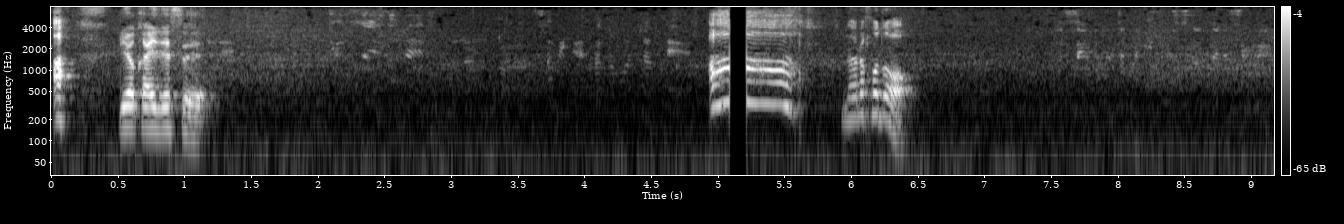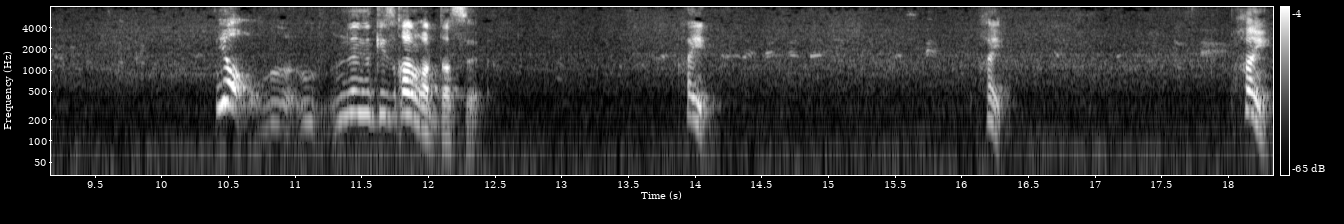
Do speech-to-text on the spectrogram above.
あ了解です。ああなるほど。いや全然気づかなかったっす。はい。はい。はい。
